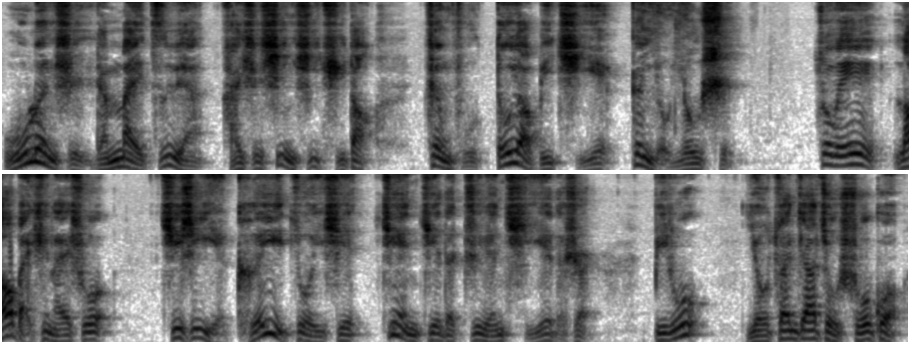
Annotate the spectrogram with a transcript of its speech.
无论是人脉资源还是信息渠道，政府都要比企业更有优势。作为老百姓来说，其实也可以做一些间接的支援企业的事儿，比如有专家就说过，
